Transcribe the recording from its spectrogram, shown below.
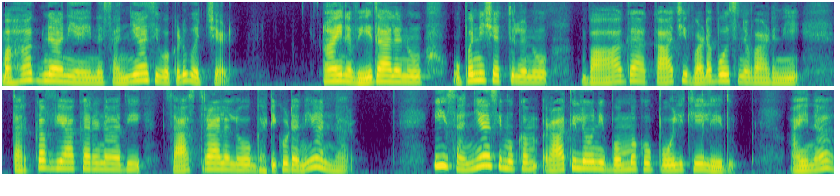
మహాజ్ఞాని అయిన సన్యాసి ఒకడు వచ్చాడు. ఆయన వేదాలను ఉపనిషత్తులను బాగా కాచి వడబోసిన వాడని తర్కవ్యాకరణాది శాస్త్రాలలో ఘటికుడని అన్నారు. ఈ సన్యాసి ముఖం రాతిలోని బొమ్మకు పోలికే లేదు. అయినా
